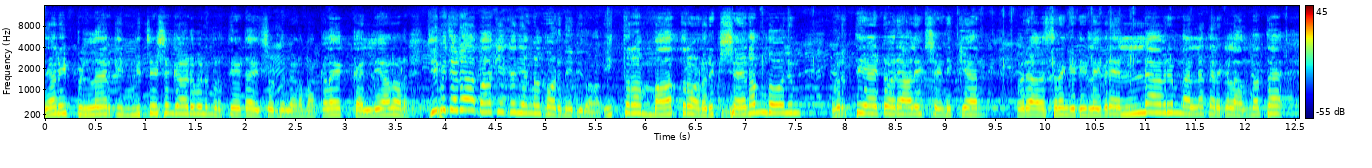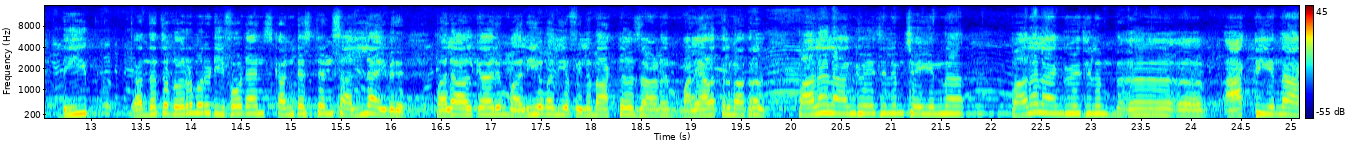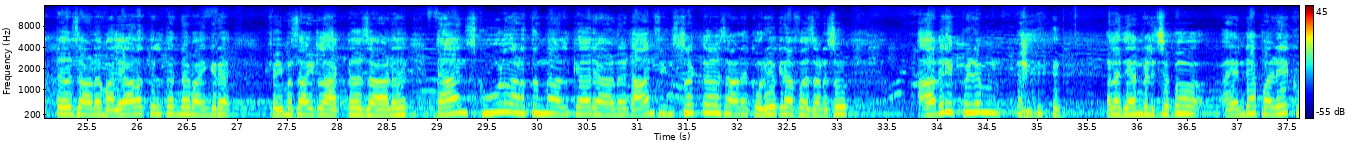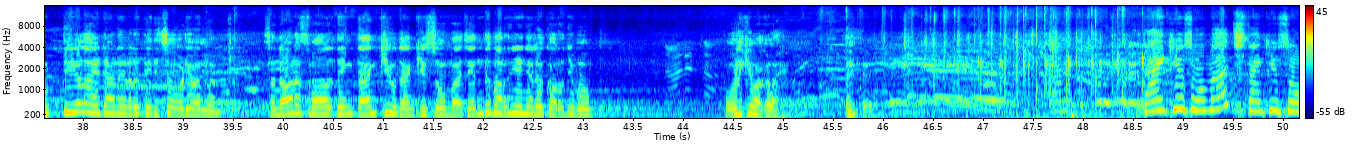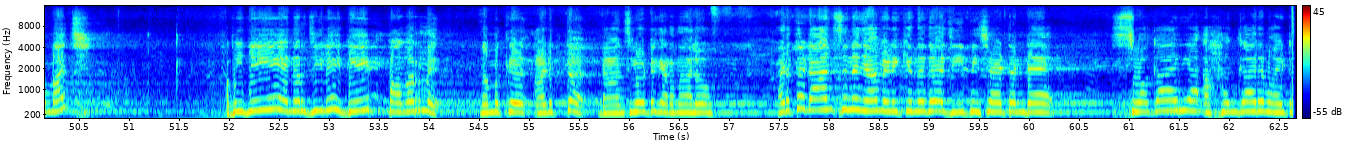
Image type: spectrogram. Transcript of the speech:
ഞാൻ ഈ പിള്ളേർക്ക് ഇൻവിറ്റേഷൻ കാർഡ് പോലും വൃത്തിയായിട്ട് അയച്ചു കൊടുത്തില്ലാണ് മക്കളെ കല്യാണമാണ്. ജീവിച്ചേട്ടാ ബാക്കിയൊക്കെ ഞങ്ങൾ കോർഡിനേറ്റ് ചെയ്തോളാം. ഇത്ര മാത്രമാണ്. ഒരു ക്ഷണം പോലും വൃത്തിയായിട്ട് ഒരാളെ ക്ഷണിക്കാൻ ഒരു അവസരം കിട്ടിയില്ല ഇവരെല്ലാവരും നല്ല തിരക്കുള്ള അന്നത്തെ ഡീപ്പ് അന്നത്തെ വെറും ഒരു ഡിഫോ ഡാൻസ് കണ്ടസ്റ്റൻസ് അല്ല ഇവർ. പല ആൾക്കാരും വലിയ വലിയ ഫിലിം ആക്ടേഴ്സ് ആണ്. മലയാളത്തിൽ മാത്രം പല ലാംഗ്വേജിലും ചെയ്യുന്ന പല ലാംഗ്വേജിലും ആക്ട് ചെയ്യുന്ന ആക്ടേഴ്സ് ആണ്. മലയാളത്തിൽ തന്നെ ഭയങ്കര ഫേമസ് ആയിട്ടുള്ള ആക്ടേഴ്സ് ആണ്. ഡാൻസ് സ്കൂൾ നടത്തുന്ന ആൾക്കാരാണ്. ഡാൻസ് ഇൻസ്ട്രക്ടേഴ്സ് ആണ് കൊറിയോഗ്രാഫേഴ്സ് ആണ്. സോ അവരിപ്പോഴും അല്ല ഞാൻ വിളിച്ചപ്പോൾ എന്റെ പഴയ കുട്ടികളായിട്ടാണ് ഇവർ തിരിച്ചു ഓടി വന്നത്. So not a small thing thank you thank you so much എന്ത് പറഞ്ഞു കഴിഞ്ഞാലും കുറഞ്ഞു പോകും. പൊളിക്ക് മക്കളെ. Thank you so much thank you so much അപ്പൊ ഇതേ എനർജിയിൽ ഇതേ പവറിൽ നമുക്ക് അടുത്ത ഡാൻസിലോട്ട് കിടന്നാലോ? അടുത്ത ഡാൻസിന് ഞാൻ വിളിക്കുന്നത് ജി പി ചേട്ടന്റെ സ്വകാര്യ അഹങ്കാരമായിട്ട്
